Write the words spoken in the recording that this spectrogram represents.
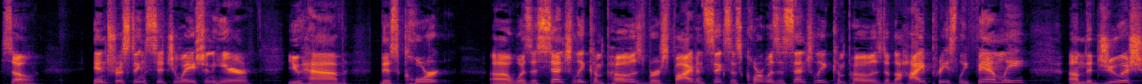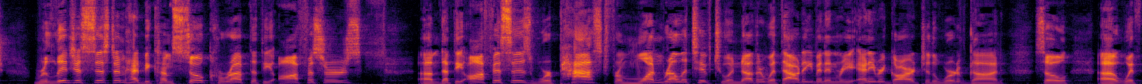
So, interesting situation here. You have this court uh, was essentially composed, verse 5 and 6, this court was essentially composed of the high priestly family. Um, the Jewish religious system had become so corrupt that the officers, um, that the offices were passed from one relative to another without even re- any regard to the word of God. So, uh, with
